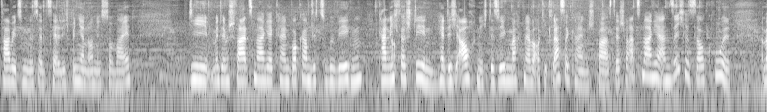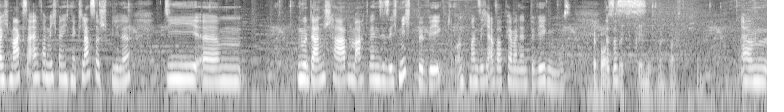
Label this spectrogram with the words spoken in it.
Fabi zumindest erzählt, ich bin ja noch nicht so weit, die mit dem Schwarzmagier keinen Bock haben, sich zu bewegen, kann ja. ich verstehen. Hätte ich auch nicht. Deswegen macht mir aber auch die Klasse keinen Spaß. Der Schwarzmagier an sich ist sau cool. Aber ich mag es einfach nicht, wenn ich eine Klasse spiele, die ähm, nur dann Schaden macht, wenn sie sich nicht bewegt und man sich einfach permanent bewegen muss. Der Boss das ist extrem movementlastig. Ähm,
